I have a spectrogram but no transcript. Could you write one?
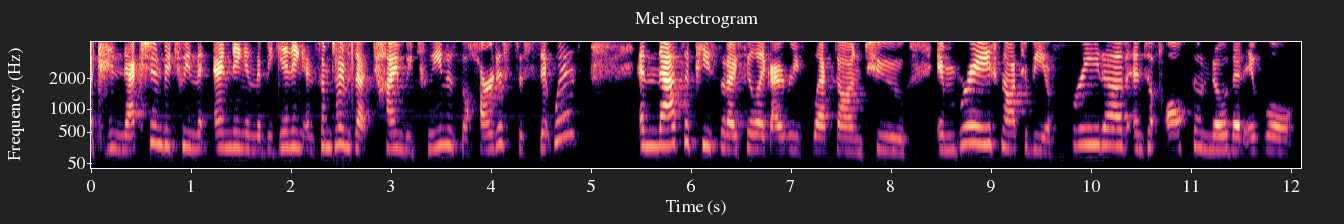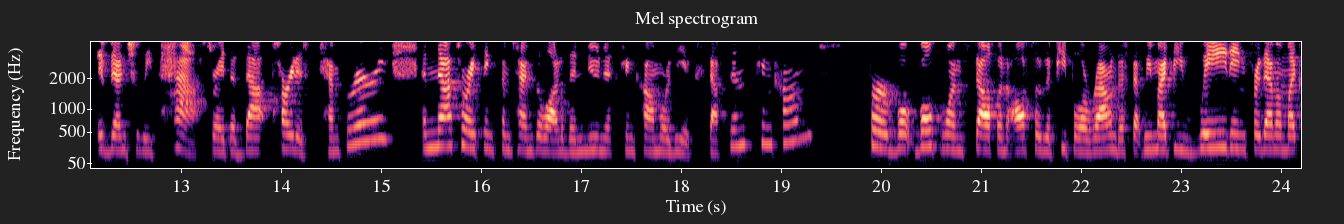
a connection between the ending and the beginning and sometimes that time between is the hardest to sit with and that's a piece that i feel like i reflect on to embrace not to be afraid of and to also know that it will eventually pass right that that part is temporary and that's where i think sometimes a lot of the newness can come or the acceptance can come for bo- both oneself and also the people around us that we might be waiting for them. I'm like,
